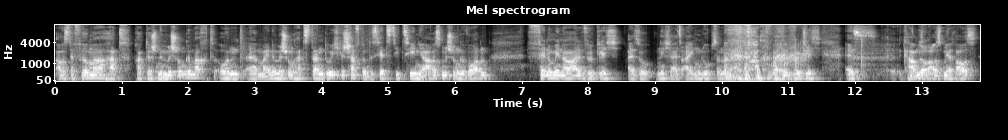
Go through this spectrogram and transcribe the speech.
aus der Firma hat praktisch eine Mischung gemacht und äh, meine Mischung hat es dann durchgeschafft und ist jetzt die zehn Jahres Mischung geworden. Phänomenal, wirklich, also nicht als Eigenlob, sondern einfach, weil wirklich es kam so aus mir raus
